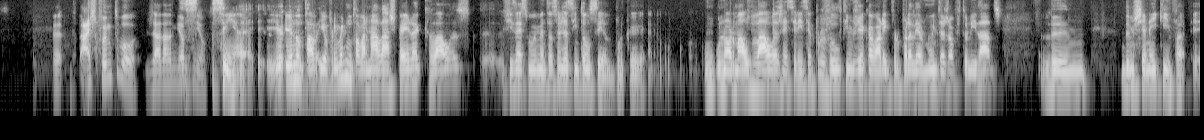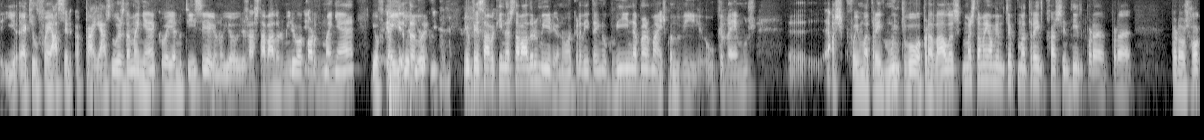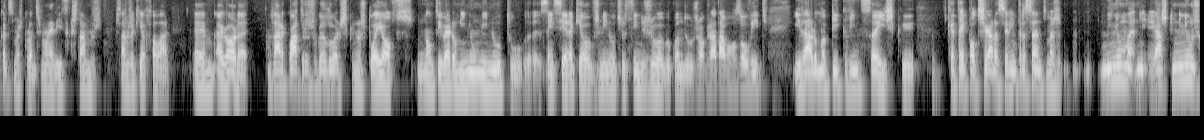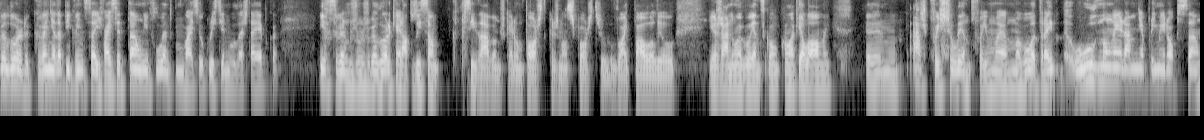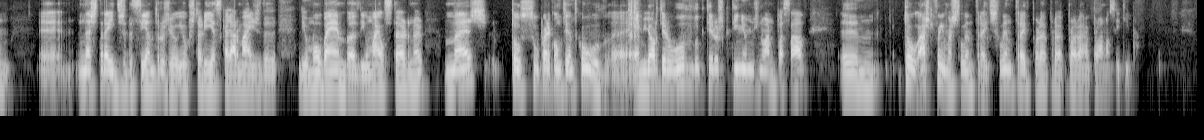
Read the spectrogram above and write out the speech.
Uh, acho que foi muito boa, já dá na minha opinião. Sim, eu, eu não estava, eu primeiro não estava nada à espera que Dallas fizesse movimentações assim tão cedo, porque o, normal de Dallas é serem sempre os últimos e acabarem por perder muitas oportunidades de, de mexer na equipa. E aquilo foi às, pá, às duas da manhã que veio a notícia, eu, eu, já estava a dormir, eu acordo de manhã, eu fiquei. Eu, eu, eu, pensava que ainda estava a dormir, eu não acreditei no que vi, ainda mais quando vi o que demos. Uh, acho que foi uma trade muito boa para Dallas, mas também ao mesmo tempo uma trade que faz sentido para, para, para os Rockets, mas pronto, não é disso que estamos, estamos aqui a falar. Um, agora, dar quatro jogadores que nos playoffs não tiveram nenhum minuto eh, sem ser aqueles minutos de fim de jogo quando os jogos já estavam resolvidos e dar uma pick 26 que, que até pode chegar a ser interessante, mas nenhuma, acho que nenhum jogador que venha da pick 26 vai ser tão influente como vai ser o Christian Wood esta época e recebermos um jogador que era a posição que precisávamos, que era um poste, que os nossos postos, o Dwight Powell, eu, eu já não aguento com, com aquele homem Um, acho que foi excelente, foi uma, uma boa trade. O Wood não era a minha primeira opção uh, nas trades de centros, eu, eu, gostaria se calhar mais de, de um Mobamba, de um Miles Turner, mas estou super contente com o Wood. Uh, é melhor ter o Wood do que ter os que tínhamos no ano passado. Um, tô, acho que foi uma excelente trade, excelente trade para, para, para, para a nossa equipa.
